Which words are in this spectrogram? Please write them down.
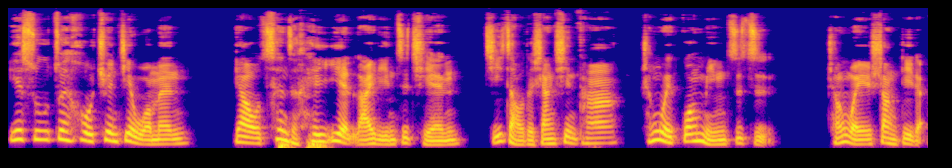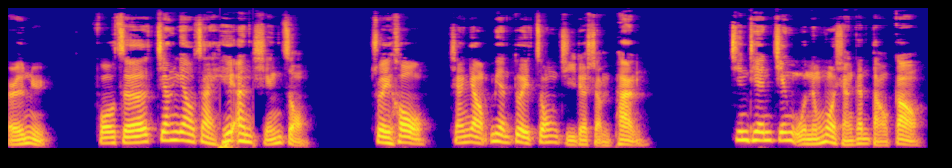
耶稣最后劝诫我们要趁着黑夜来临之前，及早的相信他。成为光明之子，成为上帝的儿女，否则将要在黑暗行走，最后将要面对终极的审判。今天经文的默想跟祷告，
